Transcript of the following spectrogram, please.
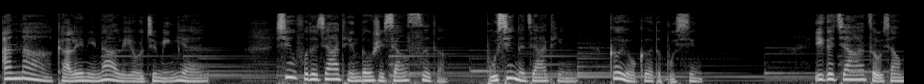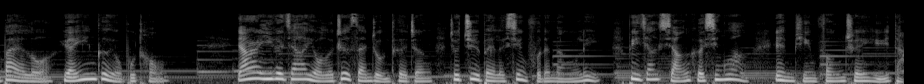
安娜·卡列尼娜里有句名言：“幸福的家庭都是相似的，不幸的家庭各有各的不幸。”一个家走向败落，原因各有不同，然而一个家有了这三种特征，就具备了幸福的能力，必将祥和兴旺，任凭风吹雨打。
